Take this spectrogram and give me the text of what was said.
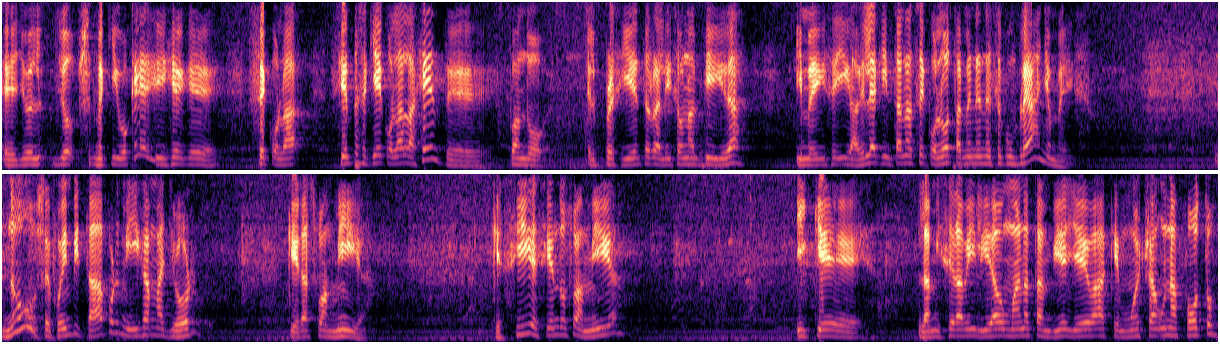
eh, yo, me equivoqué y dije que se cola, siempre se quiere colar la gente cuando el presidente realiza una actividad Y me dice, y Gabriela Quintana se coló también en ese cumpleaños, me dice. No, se fue invitada por mi hija mayor, que era su amiga, que sigue siendo su amiga y que la miserabilidad humana también lleva a que muestran una foto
